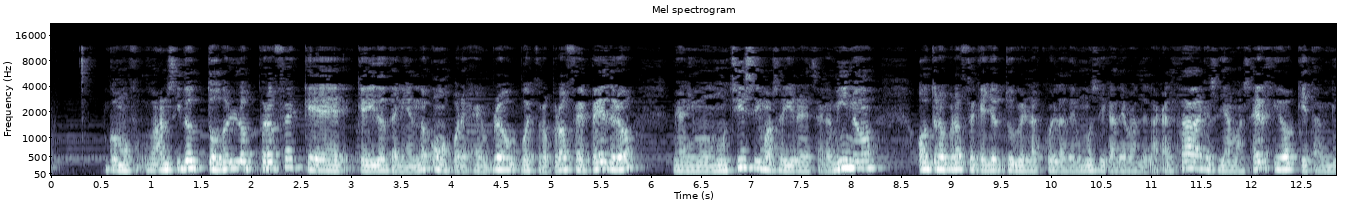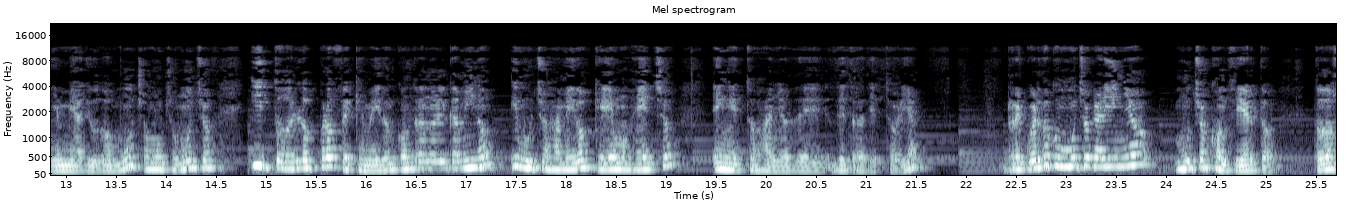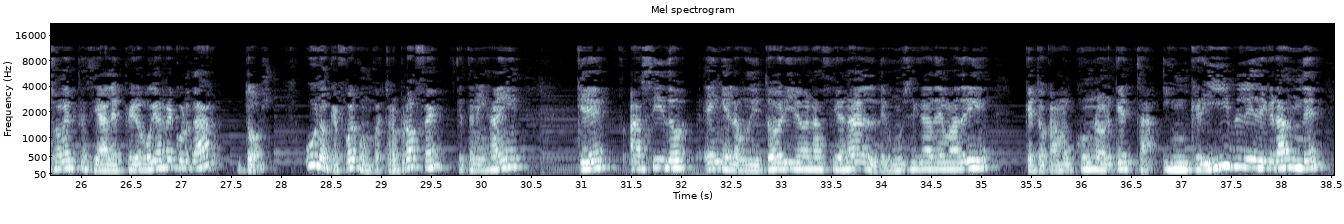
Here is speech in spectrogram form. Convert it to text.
como han sido todos los profes que, que he ido teniendo, como por ejemplo vuestro profe Pedro, me animó muchísimo a seguir en este camino, otro profe que yo tuve en la escuela de música de Val la Calzada, que se llama Sergio, que también me ayudó mucho, mucho, mucho, y todos los profes que me he ido encontrando en el camino y muchos amigos que hemos hecho en estos años de, de trayectoria. Recuerdo con mucho cariño muchos conciertos, todos son especiales, pero voy a recordar dos. Uno que fue con vuestro profe, que tenéis ahí, que ha sido en el Auditorio Nacional de Música de Madrid, que tocamos con una orquesta increíble de grande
